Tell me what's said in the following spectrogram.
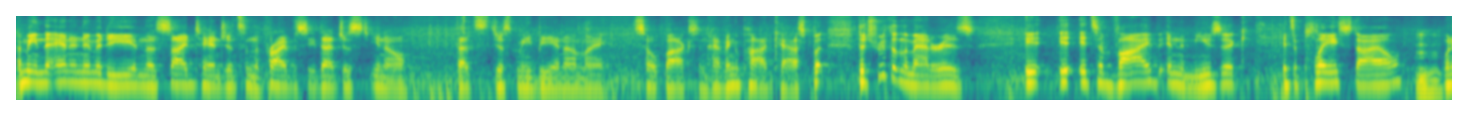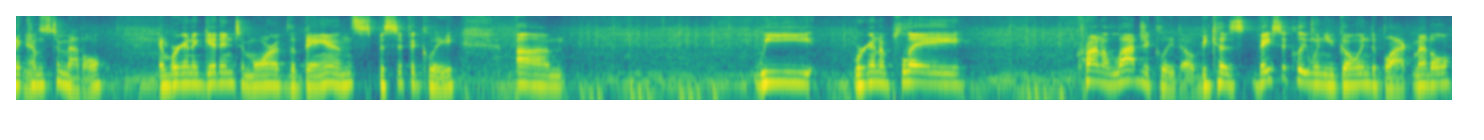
I mean, the anonymity and the side tangents and the privacy, that just, you know, that's just me being on my soapbox and having a podcast. But the truth of the matter is, it, it it's a vibe in the music, it's a play style when it comes to metal. And we're going to get into more of the bands specifically. Um, we we're gonna play chronologically though, because basically when you go into black metal,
